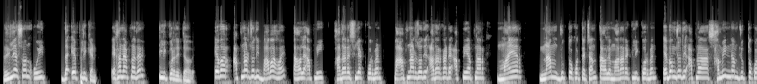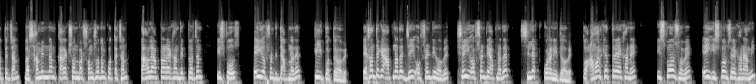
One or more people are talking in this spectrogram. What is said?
relation with the applicant এখানে আপনাদের ক্লিক করে দিতে হবে। এবার আপনার যদি বাবা হয়, তাহলে আপনি ফাদারে সিলেক্ট করবেন বা আপনার যদি আধার কার্ডে আপনি আপনার মায়ের নাম যুক্ত করতে চান, তাহলে মাদারে ক্লিক করবেন। এবং যদি আপনারা স্বামীর নাম যুক্ত করতে চান বা স্বামীর নাম কারেকশন বা সংশোধন করতে চান তাহলে আপনারা এখানে দেখতে পাচ্ছেন স্পোজ এই অপশনটিতে আপনাদের ক্লিক করতে হবে। এখান থেকে আপনাদের যেই অপশনটি হবে, সেই অপশনটি আপনাদের সিলেক্ট করে নিতে হবে। তো আমার ক্ষেত্রে এখানে স্পন্স হবে, এই স্পন্সের এখানে আমি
